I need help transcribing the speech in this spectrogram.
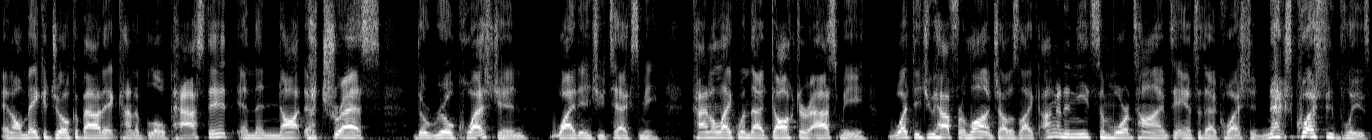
And I'll make a joke about it, kind of blow past it, and then not address the real question why didn't you text me? Kind of like when that doctor asked me, What did you have for lunch? I was like, I'm to need some more time to answer that question. Next question, please.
